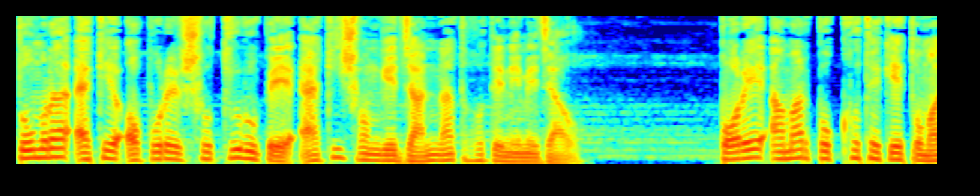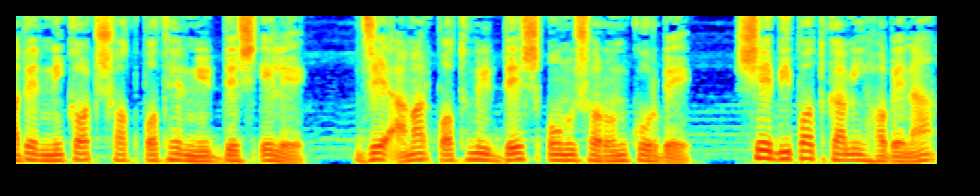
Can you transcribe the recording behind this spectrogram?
তোমরা একে অপরের শত্রুরূপে একই সঙ্গে জান্নাত হতে নেমে যাও। পরে আমার পক্ষ থেকে তোমাদের নিকট সৎপথের নির্দেশ এলে, যে আমার পথনির্দেশ অনুসরণ করবে, সে বিপদগামী হবে না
